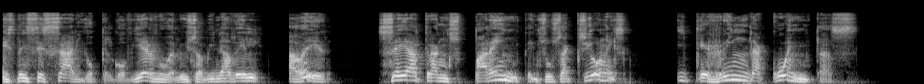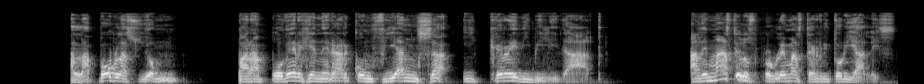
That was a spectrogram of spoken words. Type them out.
Es necesario que el gobierno de Luis Abinadel, a sea transparente en sus acciones y que rinda cuentas a la población para poder generar confianza y credibilidad. Además de los problemas territoriales,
